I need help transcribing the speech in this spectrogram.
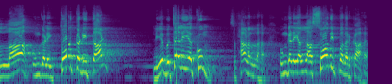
அல்லாஹ் உங்களை தோற்கடித்தான். உங்களை அல்லாஹ் சோதிப்பதற்காக.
